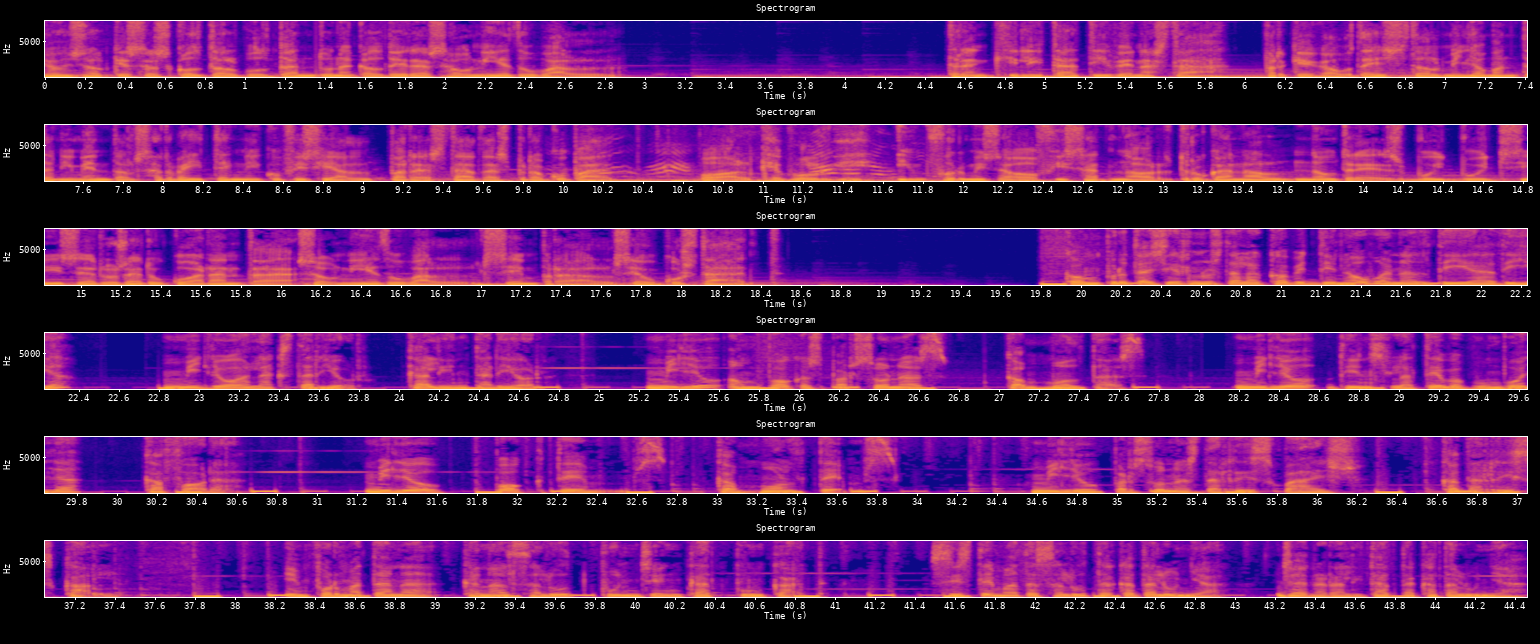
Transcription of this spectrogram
Això és el que s'escolta al voltant d'una caldera saunia d'Oval. tranquil·litat i benestar, perquè gaudeix del millor manteniment del servei tècnic oficial per estar despreocupat. O el que vulgui. Informis a Oficiat Nord trucant al 938860040. Saunier Duval, sempre al seu costat. Com protegir-nos de la Covid-19 en el dia a dia? Millor a l'exterior que a l'interior. Millor amb poques persones que amb moltes. Millor dins la teva bombolla que fora. Millor poc temps que molt temps. Millor persones de risc baix que de risc alt. Informa't a canalsalut.gencat.cat. Sistema de Salut de Catalunya. Generalitat de Catalunya.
